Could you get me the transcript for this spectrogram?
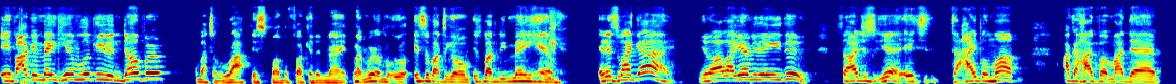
if I can make him look even doper, I'm about to rock this motherfucker tonight. Like we're it's about to go, it's about to be mayhem. and it's my guy. You know, I like everything he do. So I just, yeah, it's to hype him up. I could hype up my dad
